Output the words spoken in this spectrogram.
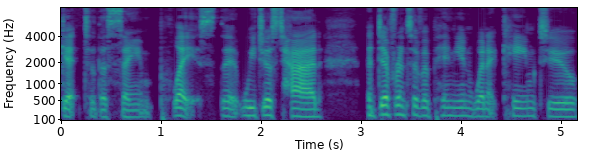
get to the same place, that we just had a difference of opinion when it came to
